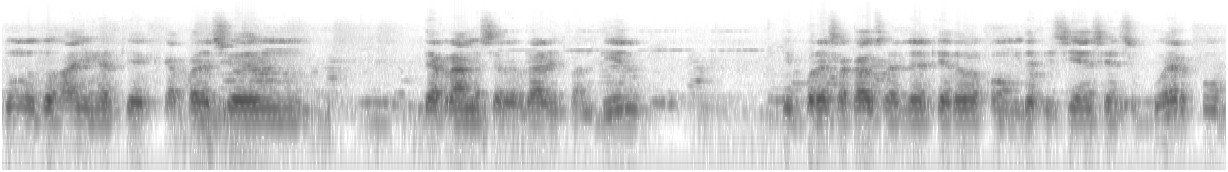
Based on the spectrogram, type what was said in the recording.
de unos dos años, el que apareció de un derrame cerebral infantil y por esa causa él quedó con deficiencia en su cuerpo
